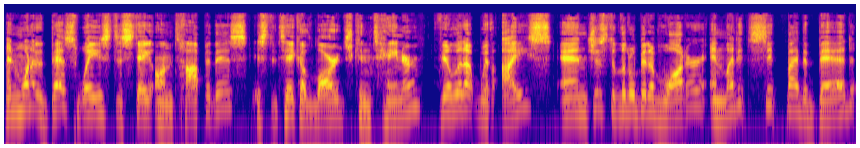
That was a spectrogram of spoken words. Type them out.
And one of the best ways to stay on top of this is to take a large container, fill it up with ice and just a little bit of water, and let it sit by the bed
